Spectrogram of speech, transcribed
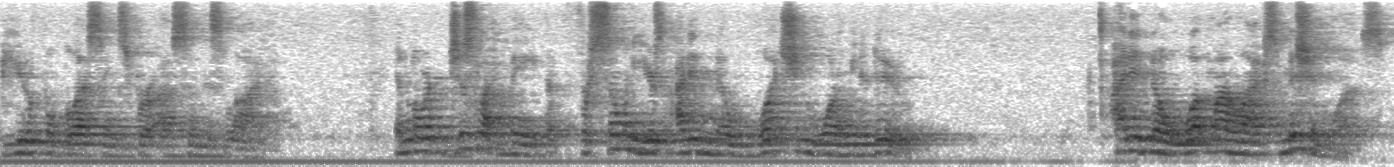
beautiful blessings for us in this life. And Lord, just like me, for so many years, I didn't know what you wanted me to do. I didn't know what my life's mission was.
